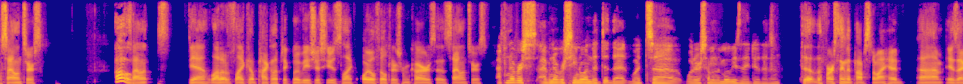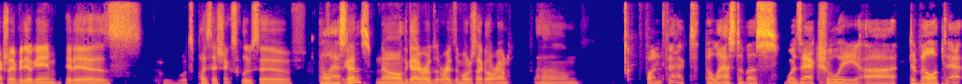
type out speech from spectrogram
silencers. Oh, Silence. Yeah, a lot of like apocalyptic movies just use like oil filters from cars as silencers. I've never. I've never seen one that did that. What's. Uh. What are some of the movies they do that in? The the first thing that pops into my head um, is actually a video game. It is what's PlayStation exclusive. The Last The guy- of Us. No, the guy rides rides a motorcycle around. Um, fun fact the last of us was actually uh developed at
